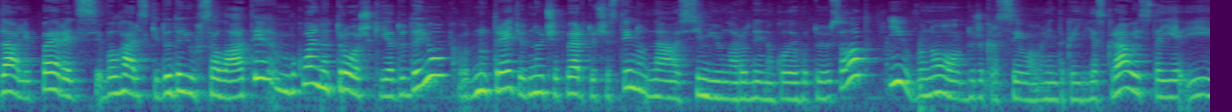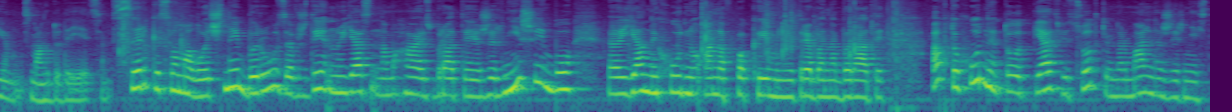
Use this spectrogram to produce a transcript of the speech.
Далі перець болгарський додаю в салати. Буквально трошки я додаю одну третю, одну четверту частину на сім'ю, на родину, коли готую салат. І воно дуже красиво. Він такий яскравий стає і смак додається. Сир кисломолочний беру завжди. Ну я намагаюсь брати жирніший, бо е, я не худну, а навпаки, мені треба набирати. А хто худне, то от 5% нормальна жирність.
